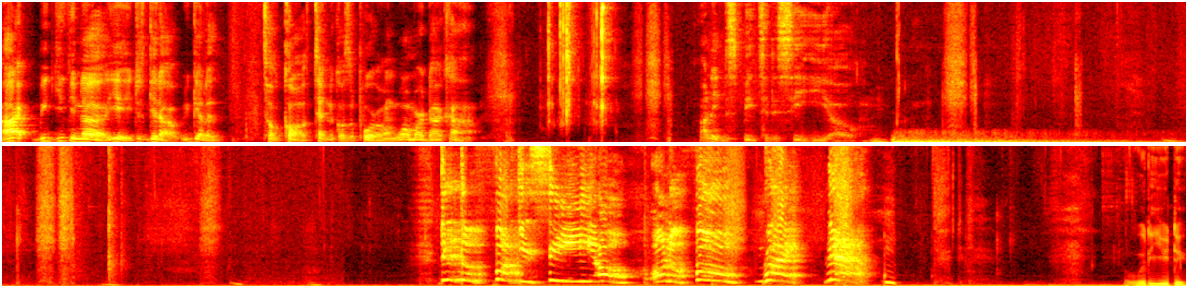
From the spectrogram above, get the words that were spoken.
All right, we, you can, uh, yeah, you just get out. We got to talk, call technical support on walmart.com. I need to speak to the E CEO. Get the fucking CEO on the phone right now! What do you do?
